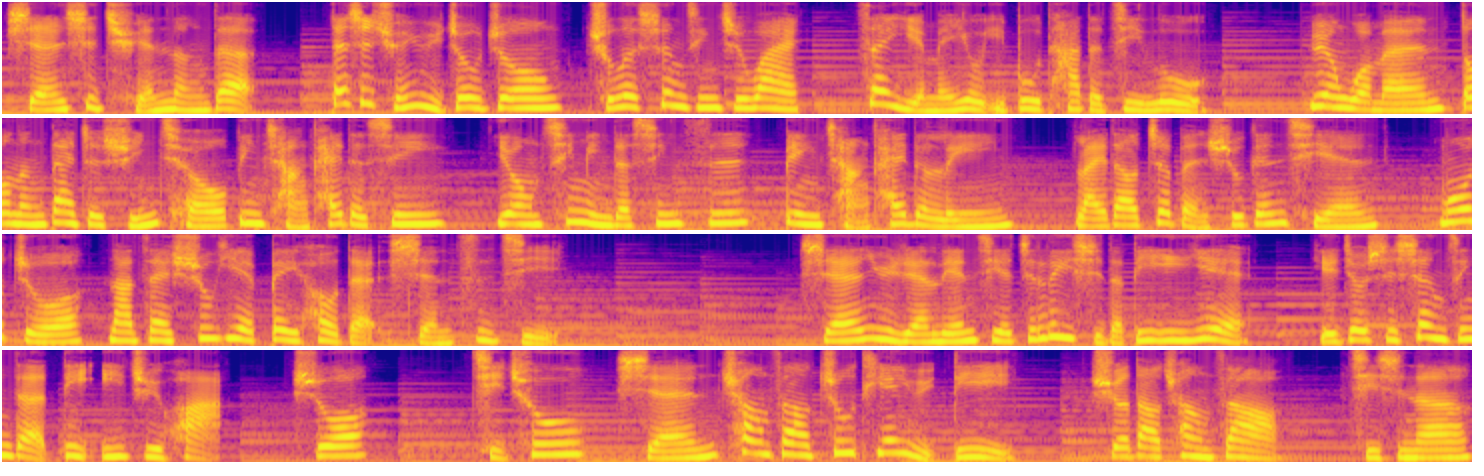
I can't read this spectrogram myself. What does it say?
神是全能的，但是全宇宙中除了圣经之外，再也没有一部他的记录。愿我们都能带着寻求并敞开的心，用清明的心思并敞开的灵，来到这本书跟前，摸着那在书页背后的神自己。神与人连结之历史的第一页，也就是圣经的第一句话，说。起初，神创造诸天与地。说到创造，其实呢，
